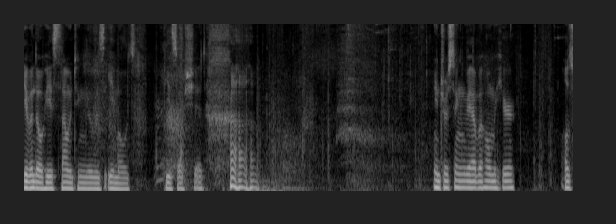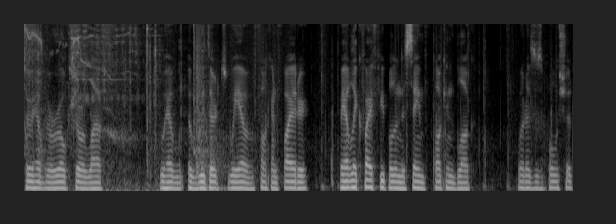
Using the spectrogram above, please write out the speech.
Even though he's taunting me with emotes. Piece of shit. Interesting, we have a home here. Also, we have a rogue to our left. We have a withered, we have a fucking fighter. We have like five people in the same fucking block. What is this bullshit?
